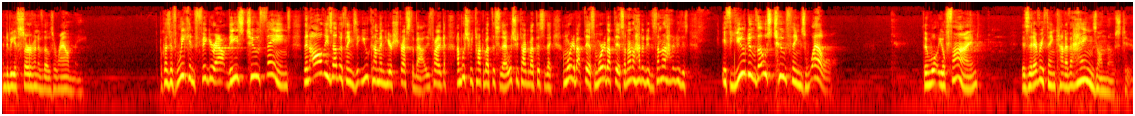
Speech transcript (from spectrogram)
and to be a servant of those around me. Because if we can figure out these two things, then all these other things that you come in here stressed about, probably, I wish we talk about this today. I wish we talk about this today. I'm worried about this. I'm worried about this. I don't know how to do this. I don't know how to do this. If you do those two things well, then what you'll find is that everything kind of hangs on those two.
